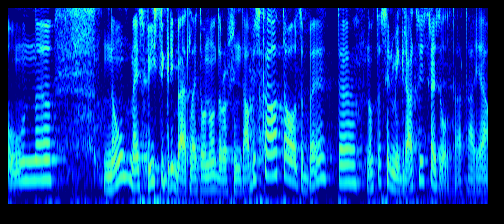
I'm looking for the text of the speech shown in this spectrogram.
Un, nu, mēs visi gribētu, lai to nodrošina dabiskā attauga, bet nu, tas ir migrācijas rezultātā. Jā.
